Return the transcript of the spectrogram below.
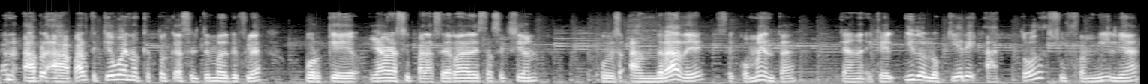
Bueno, a- aparte, qué bueno que tocas el tema de Rifle, porque y ahora sí, para cerrar esta sección, pues Andrade se comenta que, el ídolo quiere a toda su familia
